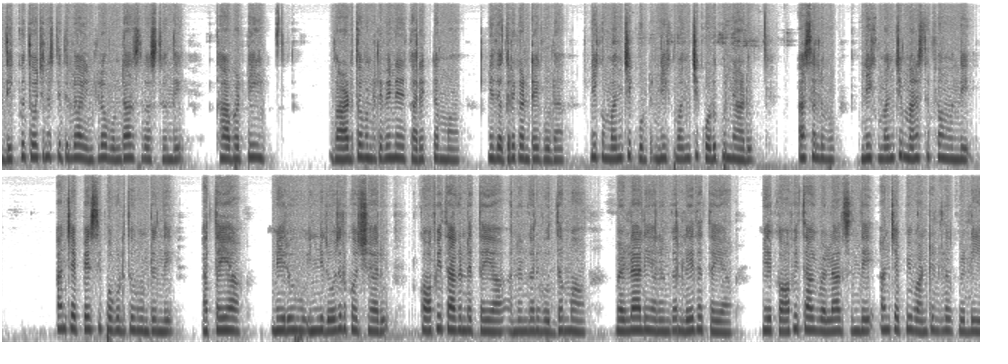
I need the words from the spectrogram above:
దిక్కుతోచిన స్థితిలో ఆ ఇంట్లో ఉండాల్సి వస్తుంది. కాబట్టి వాడితో ఉండటమే నేను కరెక్ట్ అమ్మా నీ దగ్గర కంటే కూడా. నీకు మంచి కుట్ నీకు మంచి కొడుకున్నాడు. అసలు నీకు మంచి మనస్తత్వం ఉంది అని చెప్పేసి పొగుడుతూ ఉంటుంది. అత్తయ్య మీరు ఇన్ని రోజులకు వచ్చారు. కాఫీ తాగండి అత్తయ్య అనగానే వద్దమ్మా వెళ్ళాలి అనగానే లేదత్తయ్య మీరు కాఫీ తాగి వెళ్ళాల్సిందే అని చెప్పి వంటింట్లోకి వెళ్ళి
